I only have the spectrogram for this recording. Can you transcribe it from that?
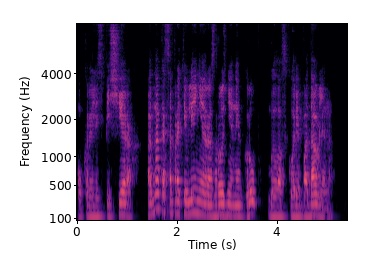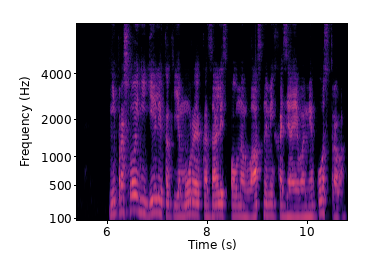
укрылись в пещерах, однако сопротивление разрозненных групп было вскоре подавлено. Не прошло и недели, как ямуры оказались полновластными хозяевами острова.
